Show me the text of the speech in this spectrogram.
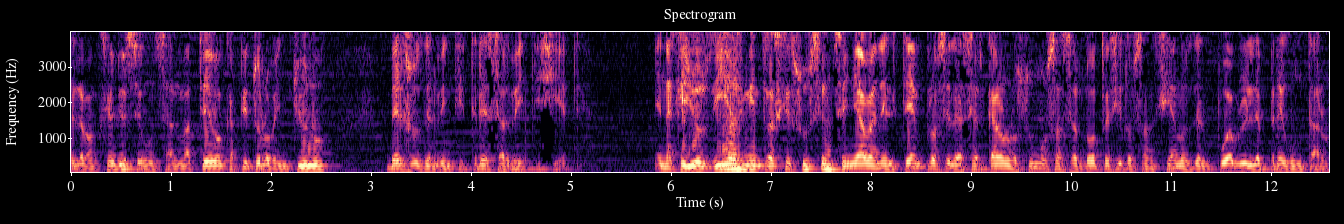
el Evangelio según San Mateo capítulo 21 versos del 23 al 27. En aquellos días, mientras Jesús enseñaba en el templo, se le acercaron los sumos sacerdotes y los ancianos del pueblo y le preguntaron,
